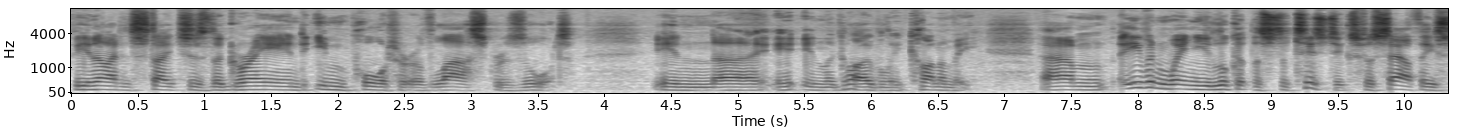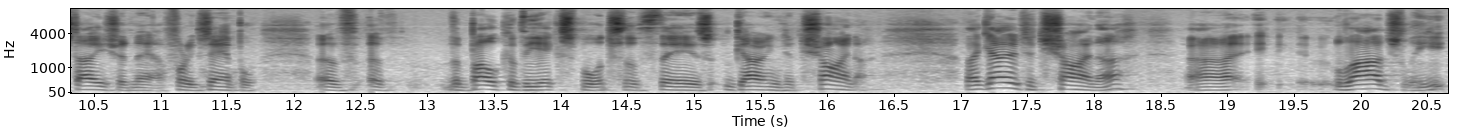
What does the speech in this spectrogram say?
the United States is the grand importer of last resort in, uh, in the global economy. Um, even when you look at the statistics for Southeast Asia now, for example, of, of the bulk of the exports of theirs going to China, they go to China uh, largely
